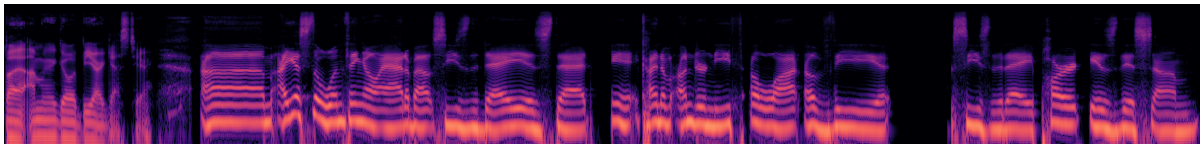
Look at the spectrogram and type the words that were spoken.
but I'm gonna go with be our guest here. Um, I guess the one thing I'll add about Seize the Day is that it, kind of underneath a lot of the Seize the Day part is this um,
